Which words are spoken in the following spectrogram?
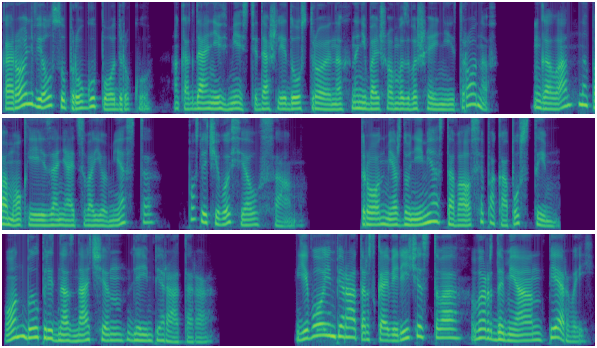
Король вел супругу под руку, а когда они вместе дошли до устроенных на небольшом возвышении тронов, галантно помог ей занять свое место, после чего сел сам. Трон между ними оставался пока пустым. Он был предназначен для императора. «Его императорское величество Вардамиан I»,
